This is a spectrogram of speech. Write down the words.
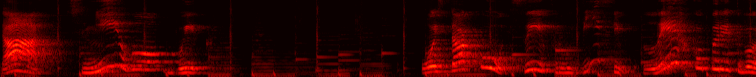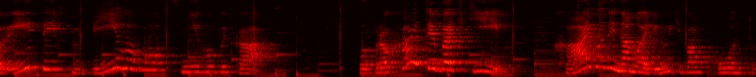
Так, сніговик. Ось таку цифру 8 легко перетворити в білого сніговика. Попрохайте батьків, хай вони намалюють вам контур.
